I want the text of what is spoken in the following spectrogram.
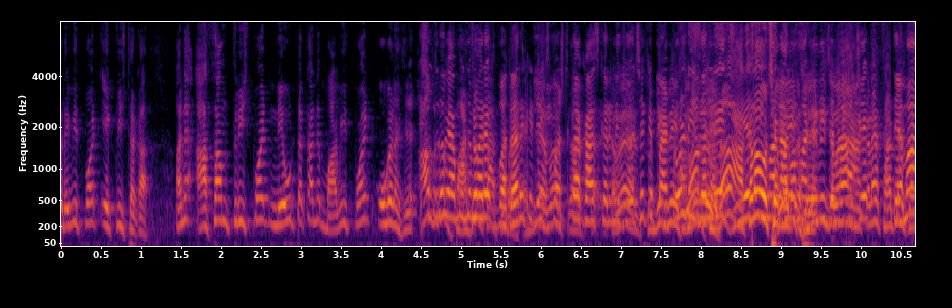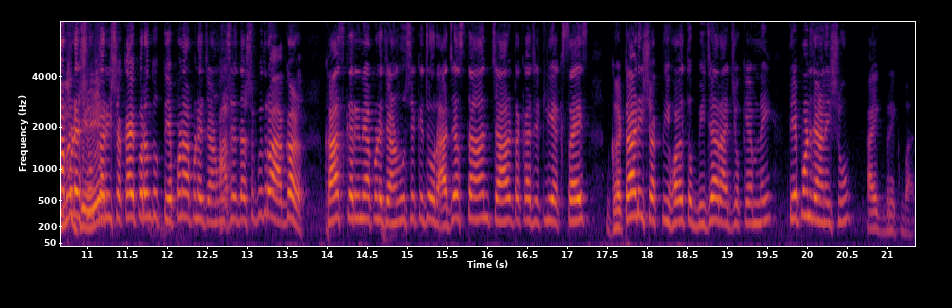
ત્રેવીસ પોઈન્ટ એકવીસ ટકા. અને આસામ ત્રીસ પોઈન્ટ નેવું ટકા ને બાવીસ પોઈન્ટ ઓગણસી વધારે સ્પષ્ટતા ખાસ કરીને જોઈએ છે. કે પેટ્રોલ તેમાં આપણે શું કરી શકાય પરંતુ તે પણ આપણે જાણવું છે. દર્શક મિત્રો આગળ ખાસ કરીને આપણે જાણવું છે કે જો રાજસ્થાન ચાર ટકા જેટલી એક્સાઇઝ ઘટાડી શકતી હોય તો બીજા રાજ્યો કેમ નહીં તે પણ જાણીશું આ એક બ્રેક બાદ.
